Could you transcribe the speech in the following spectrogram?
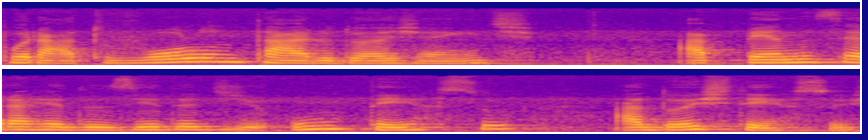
por ato voluntário do agente, a pena será reduzida de um terço a dois terços.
